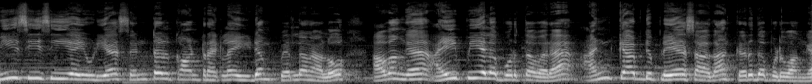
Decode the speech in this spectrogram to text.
பிசிசிஐயுடைய சென்ட்ரல் கான்ட்ராக்டில் இடம் பெறலனாலோ அவங்க ஐபிஎல்லை பொறுத்தவரை அன்கேப்டு பிளேயர்ஸாக தான் கருதப்படுவாங்க.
